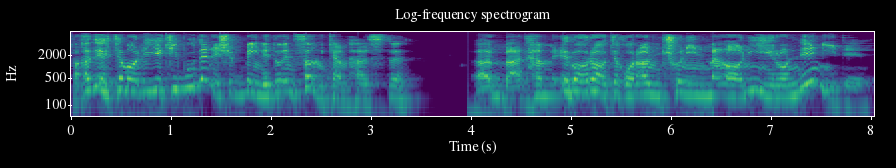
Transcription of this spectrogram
فقط احتمال یکی بودنش بین دو انسان کم هست. بعد هم عبارات قرآن چنین معانی رو نمیده.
